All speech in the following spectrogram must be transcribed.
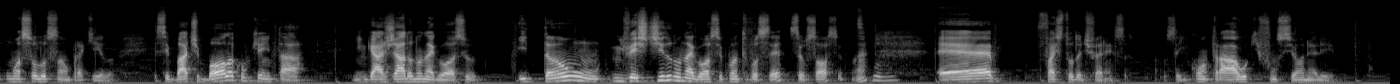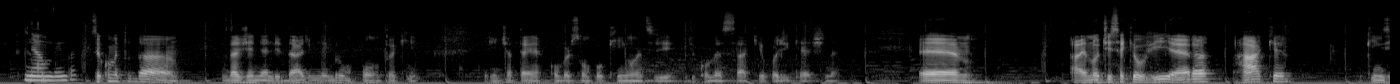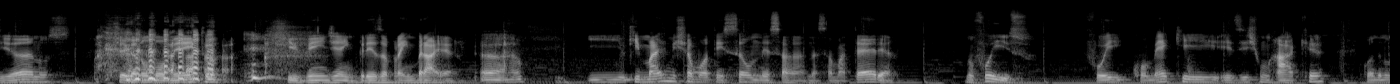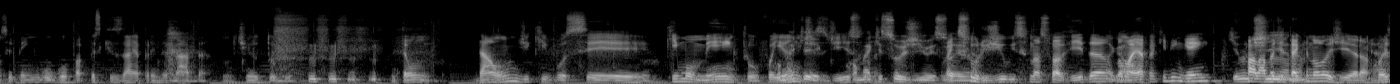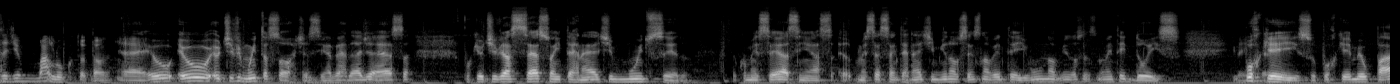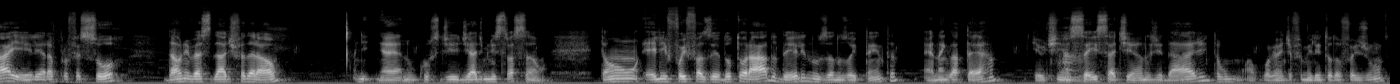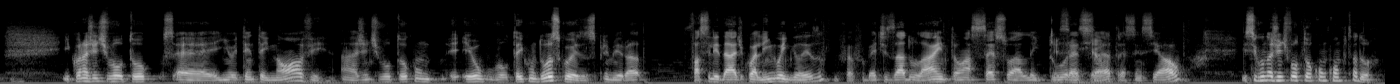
uma solução para aquilo. Esse bate-bola com quem está engajado no negócio e tão investido no negócio quanto você, seu sócio, né? Sim. É, faz toda a diferença. Você encontrar algo que funcione ali. Não, bem bacana. Você comentou da, da genialidade, me lembrou um ponto aqui. A gente até conversou um pouquinho antes de, de começar aqui o podcast, né? É, a notícia que eu vi era hacker, 15 anos, chega num momento que vende a empresa para Embraer. Aham. E o que mais me chamou a atenção nessa, nessa matéria não foi isso. Foi como é que existe um hacker quando não se tem Google para pesquisar e aprender nada. Não tinha YouTube. Então, da onde que você... Que momento? Foi Como é antes que- disso? Como é né? que surgiu isso Como é que aí, né? surgiu isso na sua vida Legal. numa época que ninguém Que falava tinha, de né? tecnologia? Era É. coisa de maluco total. né? É, eu, eu, eu tive muita sorte, assim, a verdade é essa, porque eu tive acesso à internet muito cedo. Eu comecei assim, a, eu comecei essa internet em 1991, 1992. Bem Por certo. que isso? Porque meu pai, ele era professor da Universidade Federal, né, no curso de, de administração. Então, ele foi fazer doutorado dele nos anos 80, é, na Inglaterra. Eu tinha Ah. 6, 7 anos de idade, então, obviamente, a família toda foi junto. E quando a gente voltou é, em 89, a gente voltou com. Eu voltei com duas coisas. Primeiro, a facilidade com a língua inglesa, foi alfabetizado lá, então acesso à leitura, Essencial. etc., é essencial. E segundo, a gente voltou com o computador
